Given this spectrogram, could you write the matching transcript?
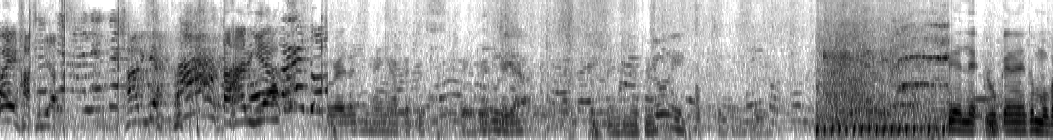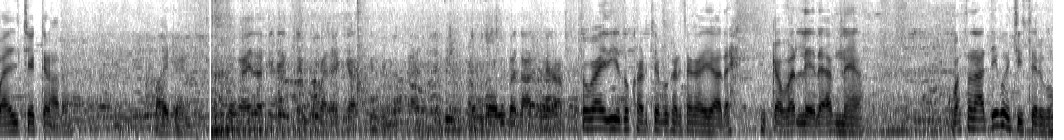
भाई हार गया। हार गया। हार गया। तो यहाँ पे कुछ पेंट लेते हैं क्यों नहीं ये ले रुके हैं कि मोबाइल चेक करा रहा है। वाइट हैंड तो गाइस अभी देखते हैं मोबाइल क्या आपको अभी बताते हैं। आपको तो गाइस ये तो खर्चे पे खर्चा कर जा रहा है। कवर ले रहा है अब नया। पसंद आती है कोई चीज़ तेरे को?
